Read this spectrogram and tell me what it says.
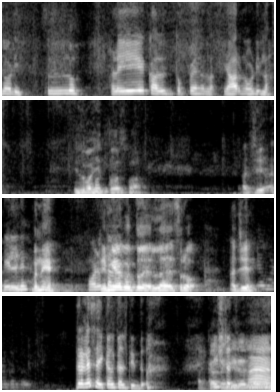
ನೋಡಿ ಫುಲ್ಲು ಹಳೇ ಕಾಲದ ತೊಪ್ಪೇನಲ್ಲ ಯಾರು ನೋಡಿಲ್ಲ. ಇಲ್ವಾ ಇದು ತೋರ್ಸ್ಬಾ ಅಜ್ಜಿ ಬನ್ನಿ. ನಿಮಗೆ ಗೊತ್ತು ಎಲ್ಲ ಹೆಸರು. ಅಜ್ಜಿ. ಇದ್ರಲ್ಲೇ ಸೈಕಲ್ ಕಲ್ತಿದ್ದು. ಇಷ್ಟು ಹಾ.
